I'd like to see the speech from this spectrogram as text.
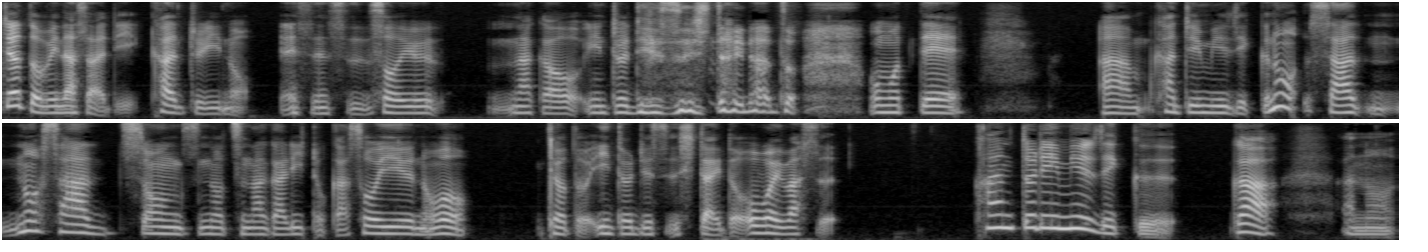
ちょっと皆さんにカントリーのエッセンス、そういう中をイントロデュースしたいなと思って、um, カントリーミュージックのサのサーソングのつながりとかそういうのをちょっとイントロデュースしたいと思います。カントリーミュージックが、あの、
